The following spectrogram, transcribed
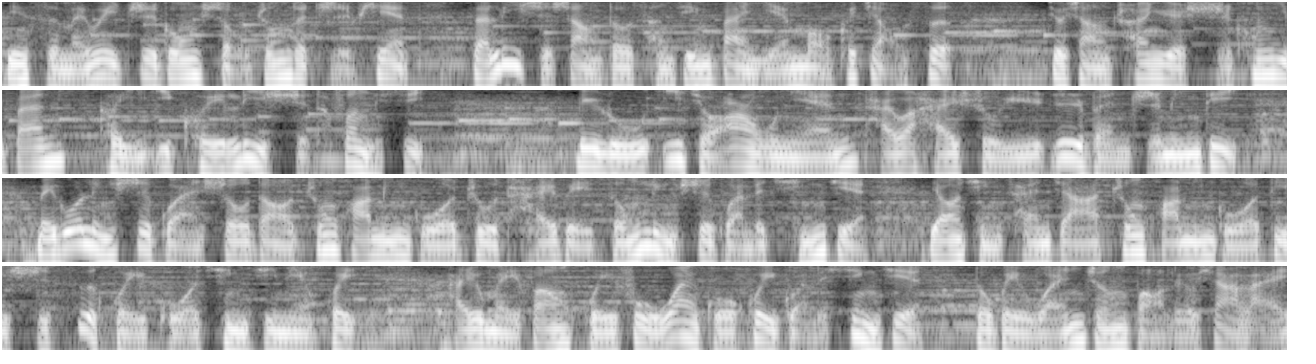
因此，每位志工手中的纸片在历史上都曾经扮演某个角色，就像穿越时空一般，可以一窥历史的缝隙。例如，一九二五年，台湾还属于日本殖民地，美国领事馆收到中华民国驻台北总领事馆的请柬，邀请参加中华民国第十四回国庆纪念会，还有美方回复外国会馆的信件，都被完整保留下来，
